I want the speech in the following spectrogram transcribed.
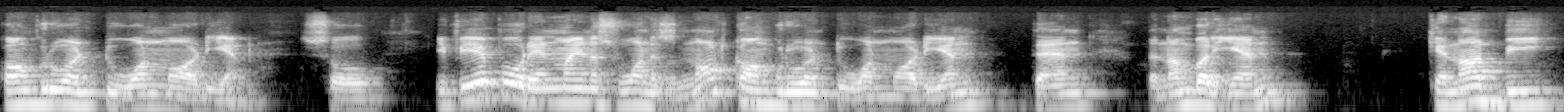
congruent to 1 mod n. So if a power n minus 1 is not congruent to 1 mod n, then the number n cannot be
